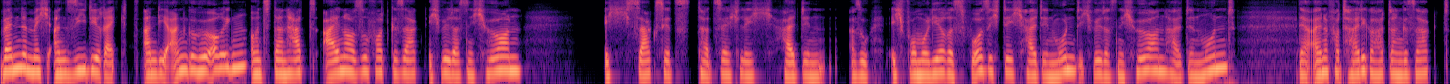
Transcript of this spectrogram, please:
wende mich an Sie direkt, an die Angehörigen. Und dann hat einer sofort gesagt, ich will das nicht hören. Ich sag's jetzt tatsächlich, halt den, also ich formuliere es vorsichtig, halt den Mund, ich will das nicht hören, halt den Mund. Der eine Verteidiger hat dann gesagt,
